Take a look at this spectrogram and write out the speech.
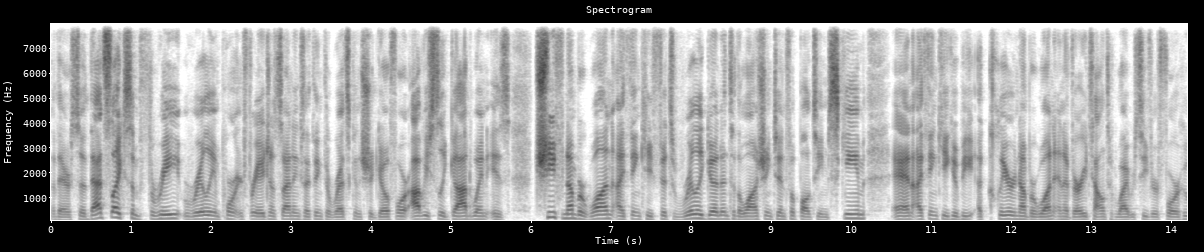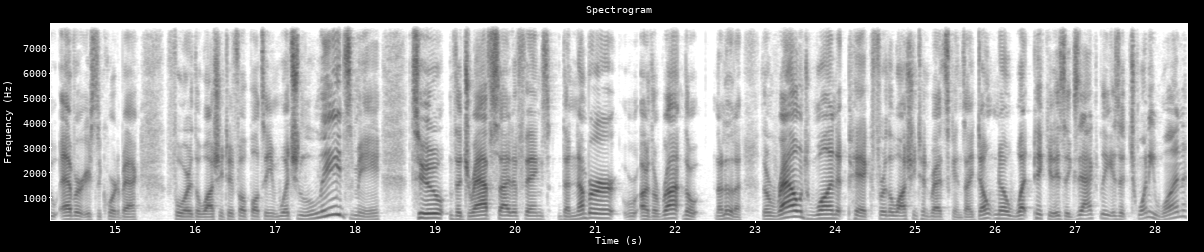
there. So that's like some three really important free agent signings I think the Redskins should go for. Obviously, Godwin is chief number one. I think he fits really good into the Washington football team scheme, and I think he could be a clear number one and a very talented wide receiver for whoever is the quarterback for the Washington football team, which leads me to the draft side of things. The number or the the no, no, no, the round one pick for the Washington Redskins. I don't know what pick it is exactly. Is it 21?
